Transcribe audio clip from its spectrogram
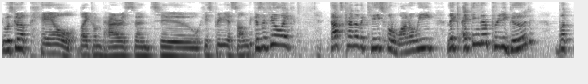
it was gonna pale by comparison to his previous song because I feel like that's kind of the case for ONEWE. Like, I think they're pretty good, but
